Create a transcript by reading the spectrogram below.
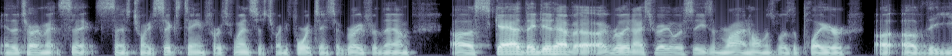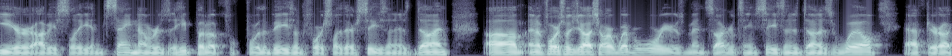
in the tournament since, since 2016, first win since 2014. So great for them. Uh, SCAD, they did have a, a, really nice regular season. Ryan Holmes was the player uh, of the year. Obviously, insane numbers that he put up for, for the Bees. Unfortunately, their season is done. Um, and unfortunately, Josh, our Webber Warriors men's soccer team season is done as well after uh,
